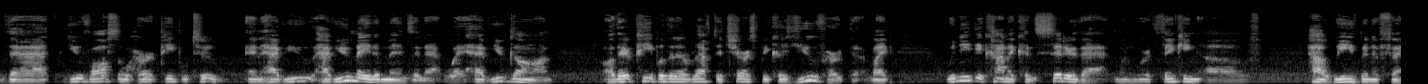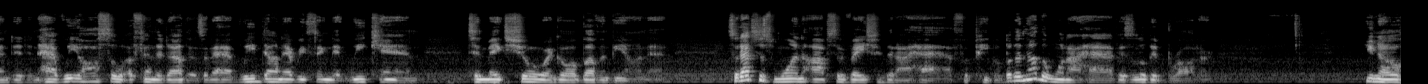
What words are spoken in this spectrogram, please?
that you've also hurt people too, and have you have you made amends in that way? Have you gone? Are there people that have left the church because you've hurt them? Like we need to kind of consider that when we're thinking of how we've been offended and have we also offended others and have we done everything that we can to make sure and go above and beyond that. So that's just one observation that I have for people. But another one I have is a little bit broader. You know,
